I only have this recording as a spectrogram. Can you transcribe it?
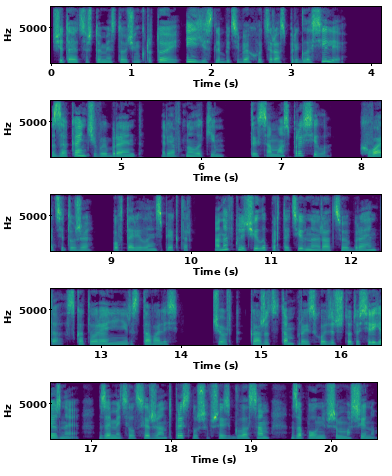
Считается, что место очень крутое, и если бы тебя хоть раз пригласили... «Заканчивай, Брайант», — рявкнула Ким. «Ты сама спросила?» «Хватит уже», — повторила инспектор. Она включила портативную рацию Брайанта, с которой они не расставались. «Чёрт, кажется, там происходит что-то серьезное», — заметил сержант, прислушавшись к голосам, заполнившим машину.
